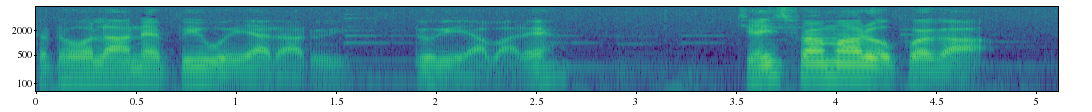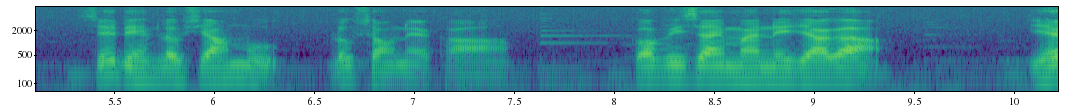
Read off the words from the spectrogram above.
တဒေါ်လာနဲ့ပေးဝယ်ရတာတွေတွေ့ကြရပါတယ်။ James Farmer တို့အဖွဲ့ကစစ်တင်လှုပ်ရှားမှုလှုပ်ဆောင်တဲ့အခါကော်ဖီဆိုင်မန်နေဂျာကရဲ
